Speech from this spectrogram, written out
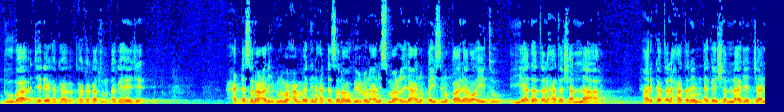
دوبا جريك كككة أجهج حدثنا علي بن محمد حدثنا وكيع عن إسماعيل عن قيس قال رأيت يد طلحة شلاء. حركه طلحة ندق شلاء ججال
